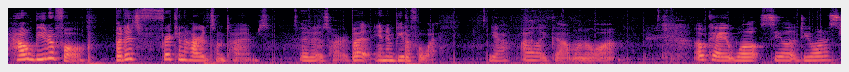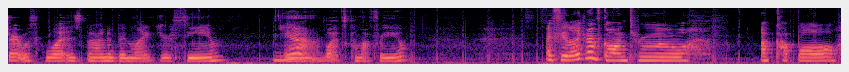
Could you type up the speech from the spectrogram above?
How beautiful. But it's freaking hard sometimes, it is hard. but in a beautiful way. Yeah, I like that one a lot. Okay, well, Sela, do you want to start with what has kind of been like your theme? And what's come up for you? I feel like I've gone through a couple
